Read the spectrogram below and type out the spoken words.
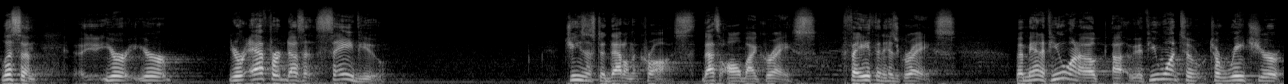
Listen, your, your, your effort doesn't save you. Jesus did that on the cross. That's all by grace, faith in His grace. But man, if you want to, uh, if you want to, to reach your,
